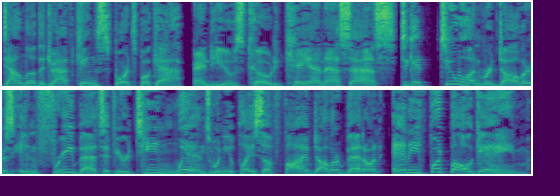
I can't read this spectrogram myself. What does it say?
Download the DraftKings Sportsbook app and use code KNSS to get $200 in free bets if your team wins when you place a $5 bet on any football game.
